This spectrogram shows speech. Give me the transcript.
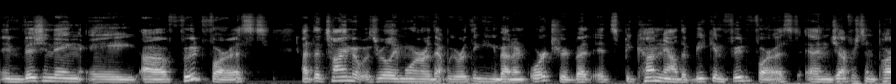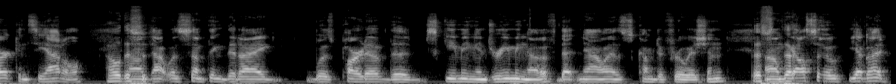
envisioning a uh, food forest. At the time it was really more that we were thinking about an orchard but it's become now the beacon food forest and jefferson park in seattle. Oh, this um, is that was something that i was part of the scheming and dreaming of that now has come to fruition that's, um, we also yeah go ahead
